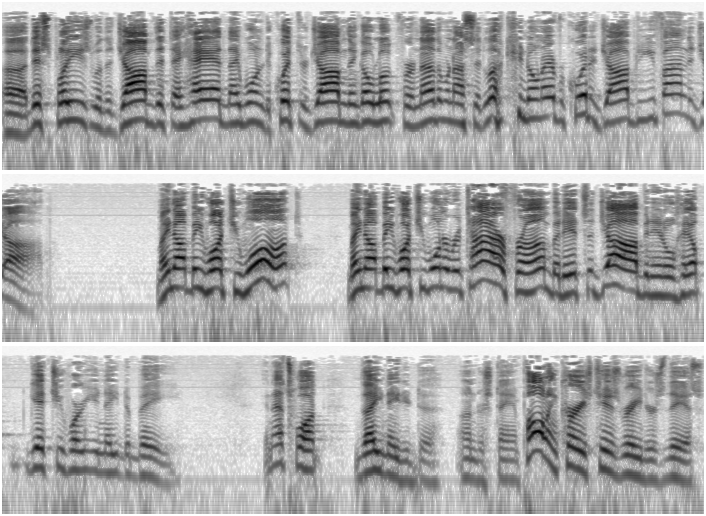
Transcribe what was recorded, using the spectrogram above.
uh, displeased with the job that they had and they wanted to quit their job and then go look for another one. I said, look, you don't ever quit a job till you find a job. May not be what you want, may not be what you want to retire from, but it's a job and it'll help get you where you need to be. And that's what they needed to understand. Paul encouraged his readers this.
